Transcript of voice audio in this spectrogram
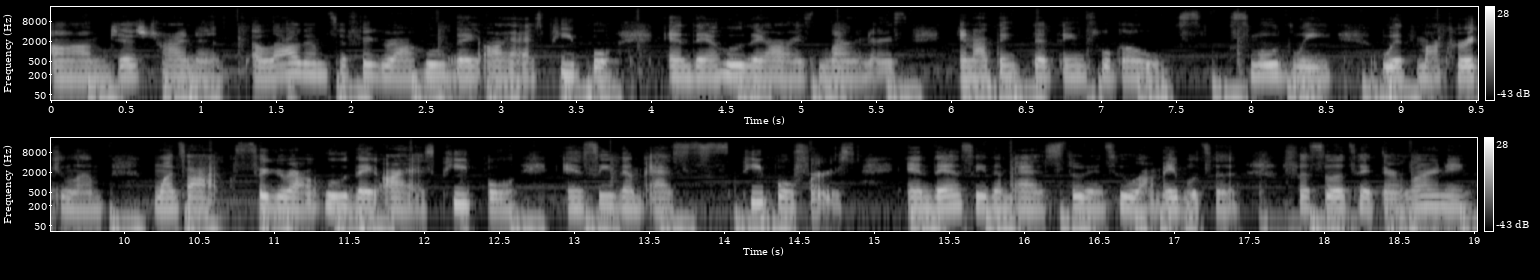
um, just trying to allow them to figure out who they are as people and then who they are as learners. And I think that things will go smoothly with my curriculum once I figure out who they are as people and see them as people first, and then see them as students who I'm able to facilitate their learning.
